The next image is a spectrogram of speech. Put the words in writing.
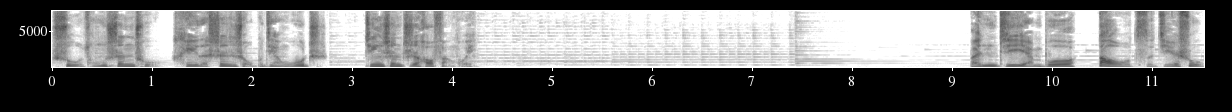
树丛深处黑得伸手不见五指，金生只好返回。本集演播到此结束，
